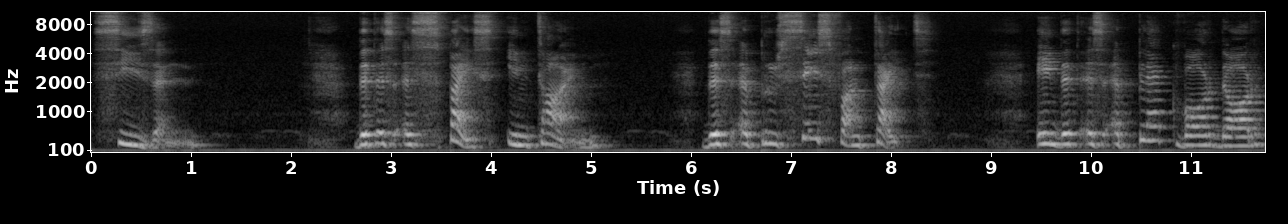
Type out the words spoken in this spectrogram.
season. Dit is 'n space in time. Dis 'n proses van tyd. En dit is 'n plek waar daar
